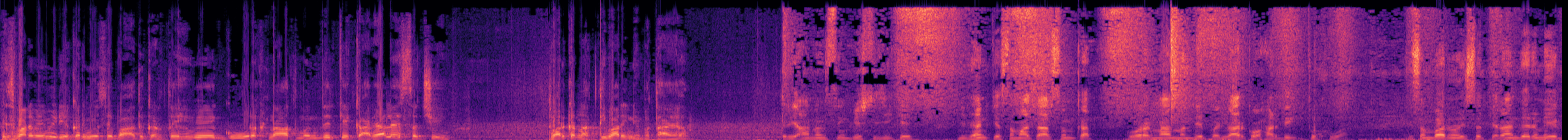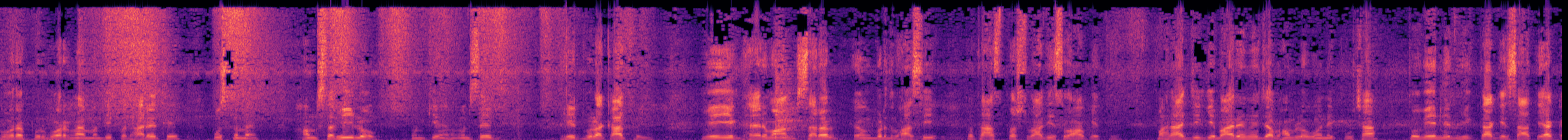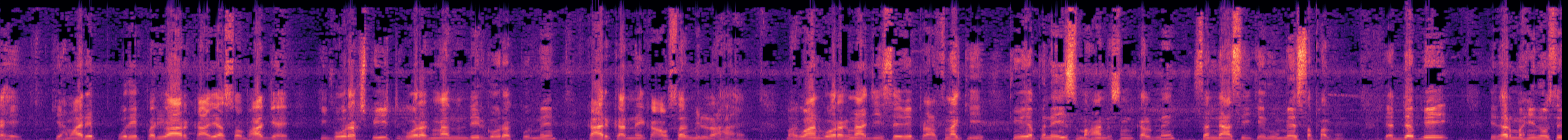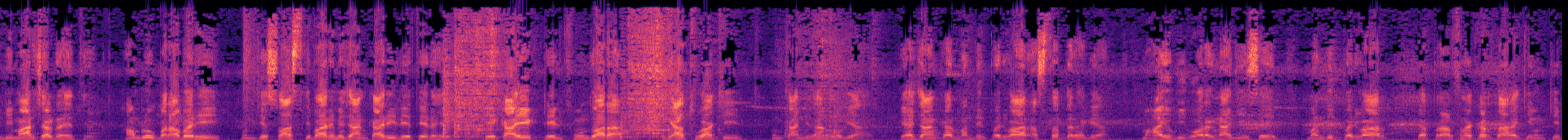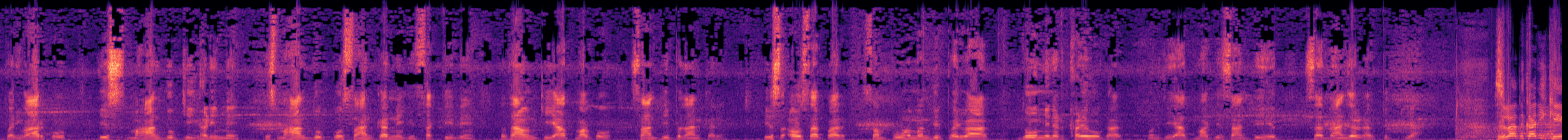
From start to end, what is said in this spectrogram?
इस बारे में मीडिया कर्मियों से बात करते हुए गोरखनाथ मंदिर के कार्यालय सचिव द्वारकानाथ तिवारी ने बताया। श्री आनंद सिंह बिष्ट जी के निधन के समाचार सुनकर गोरखनाथ मंदिर परिवार को हार्दिक दुख हुआ। दिसंबर उन्नीस सौ तिरानवे में ये गोरखपुर गोरखनाथ मंदिर पधारे थे। उस समय हम सभी लोग उनके, उनसे भेंट मुलाकात हुई। वे एक धैर्यवान, सरल एवं वृद्धभाषी तथा स्पष्टवादी स्वभाव के थे। महाराज जी के बारे में जब हम लोगों ने पूछा तो वे निर्भीकता के साथ यह कहे कि हमारे पूरे परिवार का यह सौभाग्य है कि गोरखपीठ, गोरखनाथ मंदिर, गोरखपुर में कार्य करने का अवसर मिल रहा है। भगवान गोरखनाथ जी से वे प्रार्थना की कि वे अपने इस महान संकल्प में सन्यासी के रूप में सफल हों। यद्यपि इधर महीनों से बीमार चल रहे थे, हम लोग बराबर ही उनके स्वास्थ्य के बारे में जानकारी लेते रहे। एकाएक टेलीफोन द्वारा ज्ञात हुआ कि उनका निधन हो गया है। यह जानकर मंदिर परिवार स्तब्ध रह गया। महायोगी गोरखनाथ जी से मंदिर परिवार यह प्रार्थना करता है कि उनके परिवार को इस महान दुख की घड़ी में, इस महान दुख को सहन करने की शक्ति दें तथा उनकी आत्मा को शांति प्रदान करें। इस अवसर पर संपूर्ण मंदिर परिवार दो मिनट खड़े होकर उनकी आत्मा की शांति हेतु श्रद्धांजलि अर्पित किया। जिलाधिकारी के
